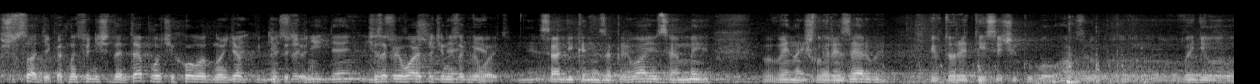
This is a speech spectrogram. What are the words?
в садиках. На сьогоднішній день тепло чи холодно? Як На діти сьогодні сьогодні? день Чи на закриваються, чи не закриваються? Садики не закриваються. Ми винайшли резерви, півтори тисячі кубов газу виділили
